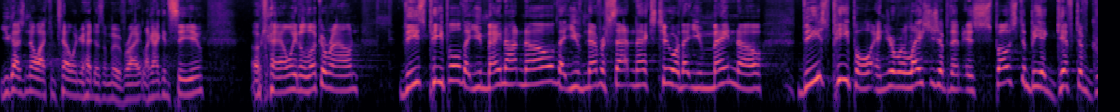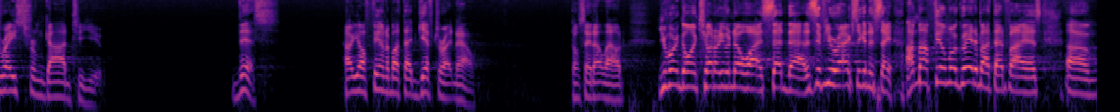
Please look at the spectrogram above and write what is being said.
You guys know I can tell when your head doesn't move, right? Like I can see you. Okay, I want you to look around. These people that you may not know, that you've never sat next to, or that you may know, these people and your relationship with them is supposed to be a gift of grace from God to you. this. How y'all feeling about that gift right now? Don't say it out loud. You weren't going to. I don't even know why I said that. As if you were actually going to say, I'm not feeling more great about that, Fayez. Um,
